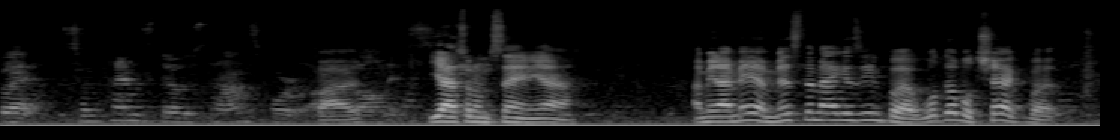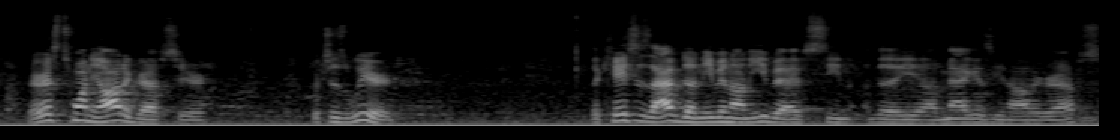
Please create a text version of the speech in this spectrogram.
But sometimes those non-sport Five. bonus. Yeah, that's what I'm saying, yeah. I mean, I may have missed the magazine, but we'll double check. But there is 20 autographs here, which is weird. The cases I've done, even on eBay, I've seen the uh, magazine autographs.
